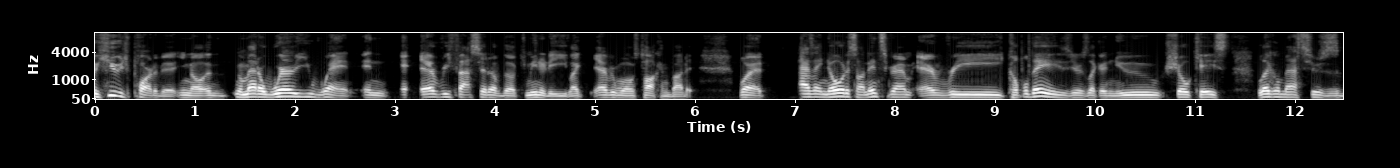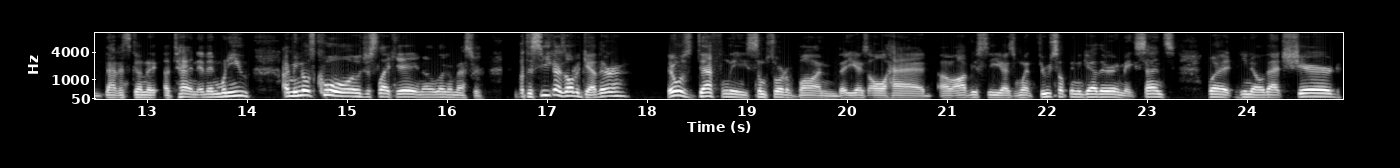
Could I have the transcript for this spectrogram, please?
a huge part of it. You know, and no matter where you went in every facet of the community, like everyone was talking about it. But as I noticed on Instagram, every couple days there's like a new showcase Lego Masters that it's gonna attend. And then when you, I mean, it was cool. It was just like, hey, you know, Lego Master. But to see you guys all together, there was definitely some sort of bond that you guys all had. Uh, obviously, you guys went through something together. It makes sense. But you know that shared,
